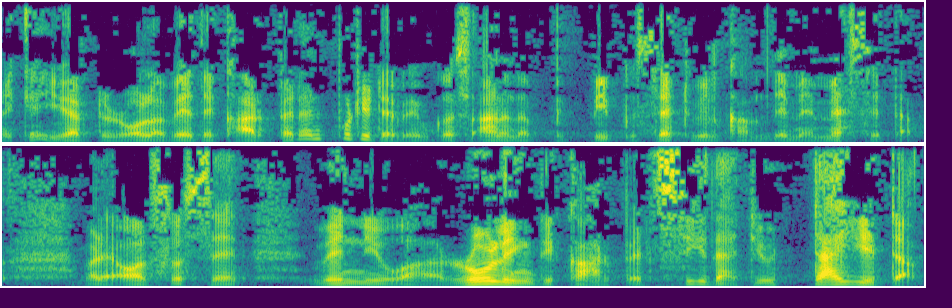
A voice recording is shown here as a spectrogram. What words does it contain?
Okay, you have to roll away the carpet and put it away because another people set will come, they may mess it up. But I also said, when you are rolling the carpet, see that you tie it up.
